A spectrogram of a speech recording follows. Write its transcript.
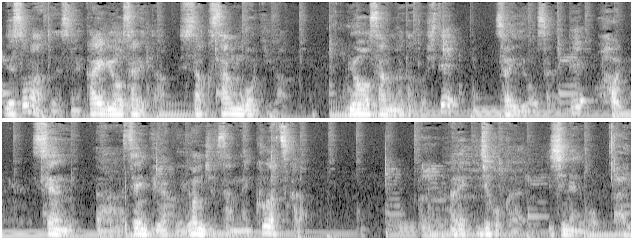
うん。でその後ですね改良された試作3号機が量産型として採用されてはい。1000あ1943年9月からうん。あれ事故から1年後はい。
